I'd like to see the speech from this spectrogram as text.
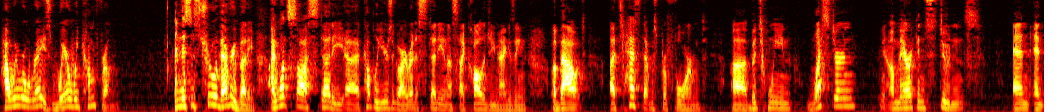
how we were raised, where we come from. And this is true of everybody. I once saw a study, uh, a couple years ago, I read a study in a psychology magazine about a test that was performed uh, between Western you know, American students and, and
